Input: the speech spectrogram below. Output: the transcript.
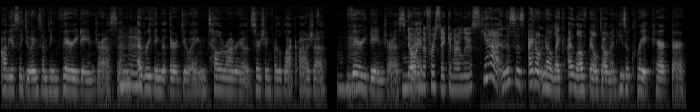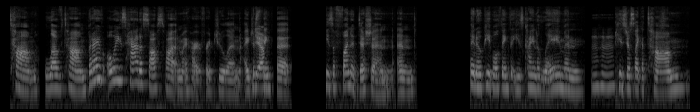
obviously doing something very dangerous and Mhm. everything that they're doing, Teleron searching for the Black Ajah, very dangerous. Mm-hmm. Knowing but- the Forsaken are loose. Yeah, and this is I don't know, like I love Bill Domon. He's a great character. Tom, love Tom, but I've always had a soft spot in my heart for Julian. I just Yeah. think that he's a fun addition and I know people think that he's kind of lame and Mm-hmm. he's just like a Tom,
